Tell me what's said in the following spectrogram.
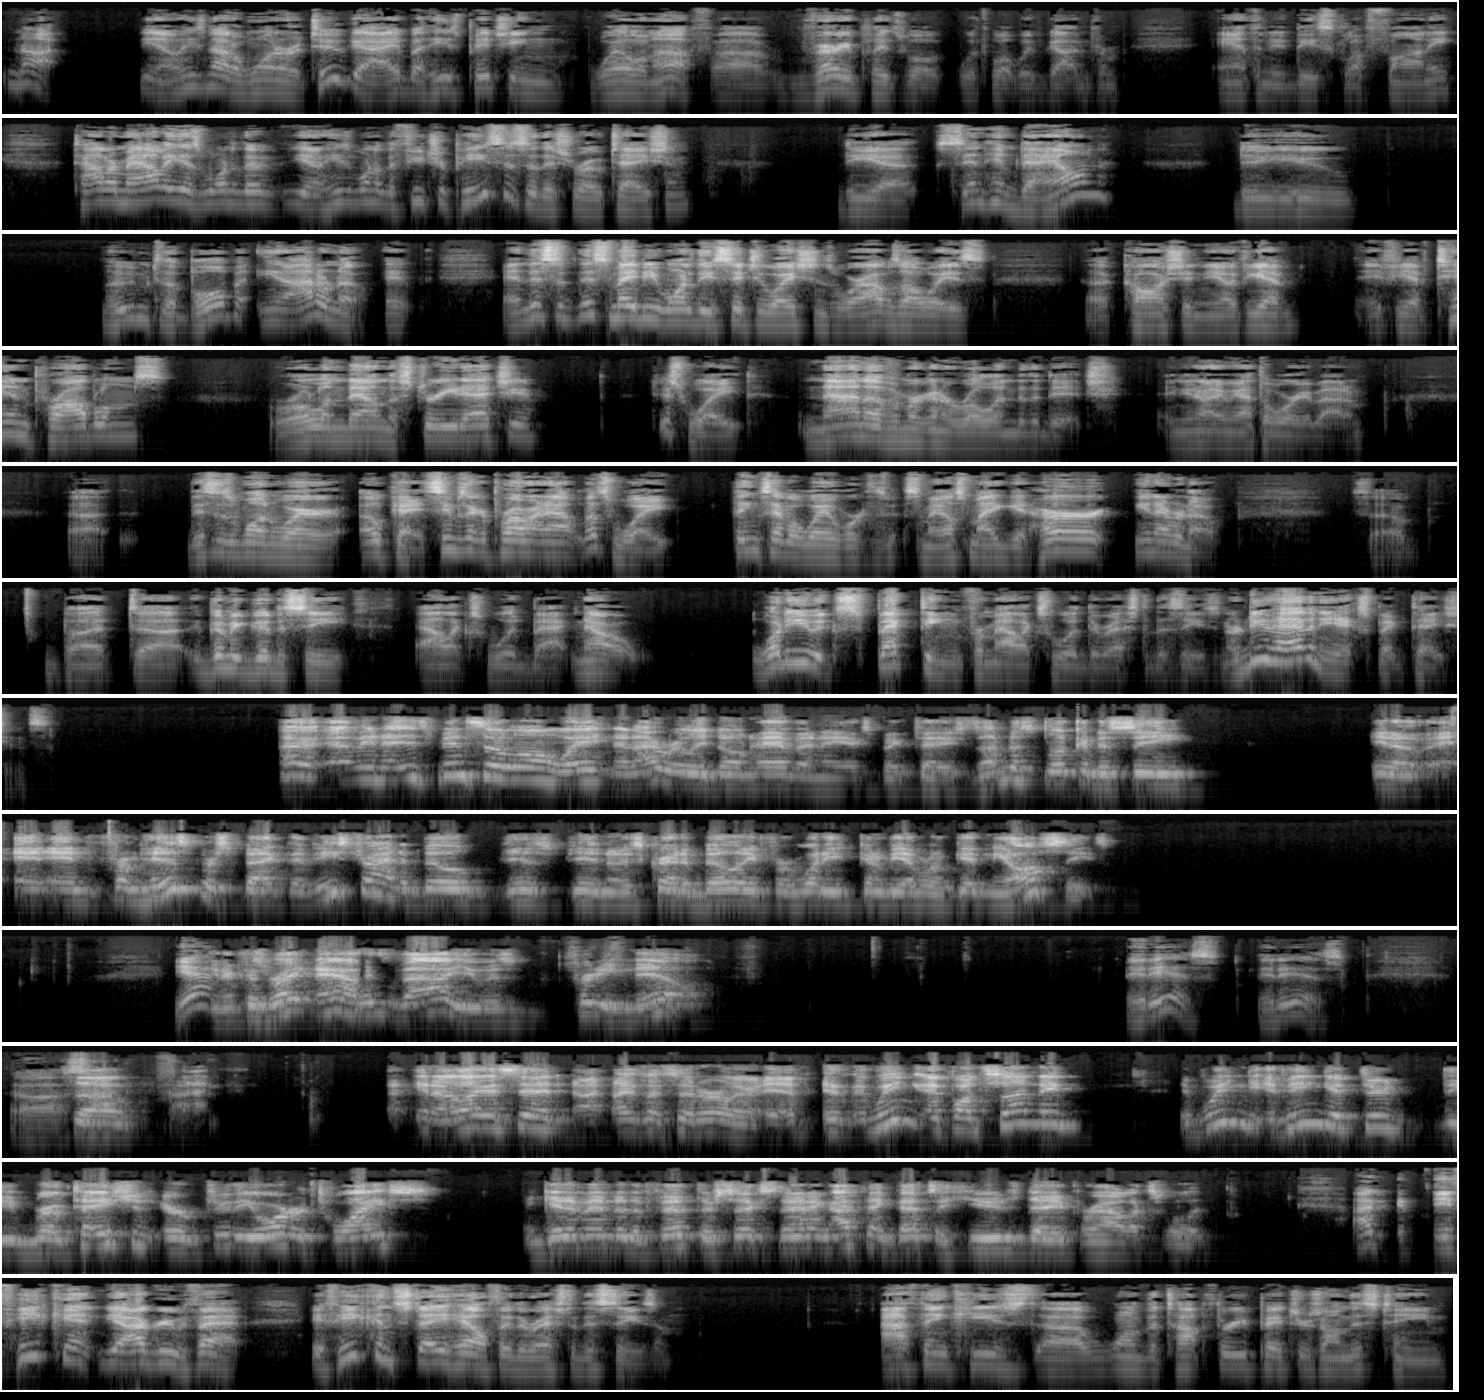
not you know he's not a one or a two guy, but he's pitching well enough. Uh, very pleased with, with what we've gotten from Anthony DeSclafani. Tyler Mahle is one of the you know he's one of the future pieces of this rotation. Do you send him down? Do you move him to the bullpen? You know, I don't know. It, and this this may be one of these situations where I was always uh, caution. You know, if you have if you have ten problems rolling down the street at you, just wait. Nine of them are going to roll into the ditch, and you're not even have to worry about them. Uh, this is one where okay, it seems like a problem right now. Let's wait. Things have a way of working. Somebody else might get hurt. You never know. So, but uh, it's going to be good to see Alex Wood back. Now, what are you expecting from Alex Wood the rest of the season, or do you have any expectations? I, I mean, it's been so long waiting, and I really don't have any expectations. I'm just looking to see, you know, and, and from his perspective, he's trying to build his, you know, his credibility for what he's going to be able to get in the offseason. Yeah, You know, because right now his value is pretty nil. it is. It is. Uh, So, you know, like I said, as I said earlier, if, if we if on Sunday, if we can, if he can get through the rotation or through the order twice and get him into the fifth or sixth inning, I think that's a huge day for Alex Wood. I, if he can, yeah, I agree with that. If he can stay healthy the rest of the season, I think he's uh, one of the top three pitchers on this team,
